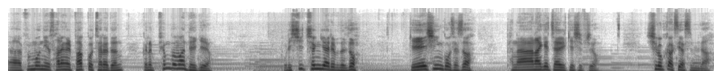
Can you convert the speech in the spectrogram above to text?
아, 부모님의 사랑을 받고 자라던 그런 평범한 댁이에요. 우리 시청자 여러분들도 계신 곳에서 편안하게 잘 계십시오. 시골각스였습니다.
